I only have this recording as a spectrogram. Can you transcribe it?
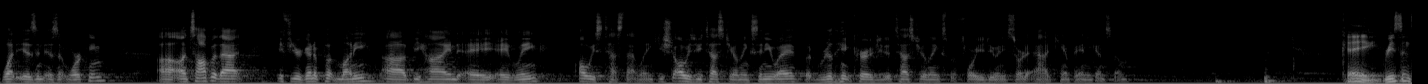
what is and isn't working. Uh, on top of that, if you're going to put money uh, behind a, a link, always test that link. You should always be testing your links anyway, but really encourage you to test your links before you do any sort of ad campaign against them. Okay, reason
